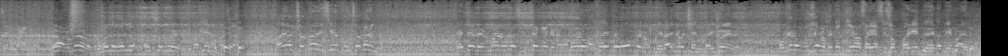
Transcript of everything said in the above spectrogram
claro, claro, pero son año 8 9, imagínate, o sea, hay 8 9 y sigue funcionando. Este es el hermano de una cisterna que le mandaron a Jaime Bo, pero del año 89. ¿Por qué no funcionan los que están tirados allá si son parientes de la misma época?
